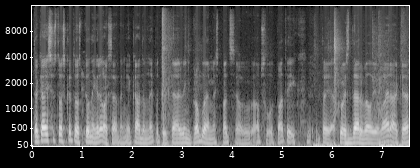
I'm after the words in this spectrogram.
Tā kā es uz to skatos, pilnīgi relaksētam. Ja kādam nepatīk, tā ir viņa problēma. Es pats sev absolūti patīku tajā, ko es daru, vēl jau vairāk. Ja.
